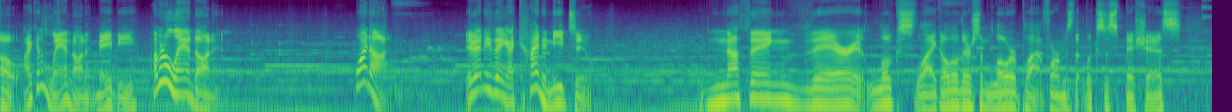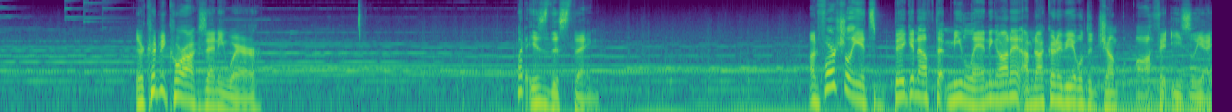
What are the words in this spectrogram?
Oh, I can land on it, maybe. I'm gonna land on it. Why not? If anything, I kind of need to. Nothing there, it looks like, although there's some lower platforms that look suspicious. There could be Koroks anywhere. What is this thing? Unfortunately, it's big enough that me landing on it, I'm not going to be able to jump off it easily, I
